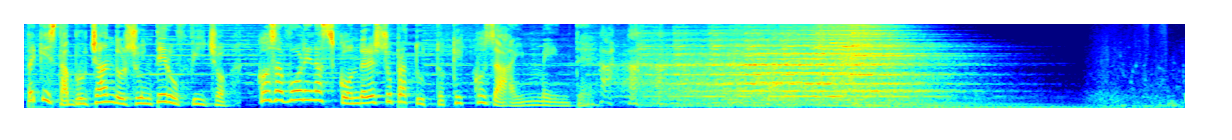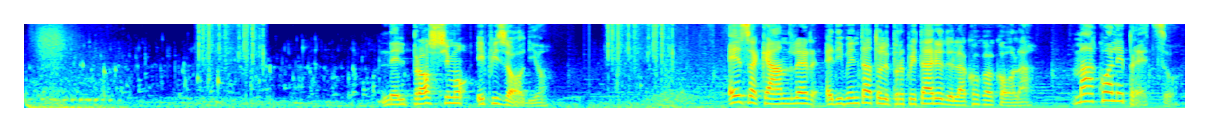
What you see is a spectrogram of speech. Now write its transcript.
Perché sta bruciando il suo intero ufficio? Cosa vuole nascondere e soprattutto che cosa ha in mente? Nel prossimo episodio. Esa Candler è diventato il proprietario della Coca-Cola. Ma a quale prezzo?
